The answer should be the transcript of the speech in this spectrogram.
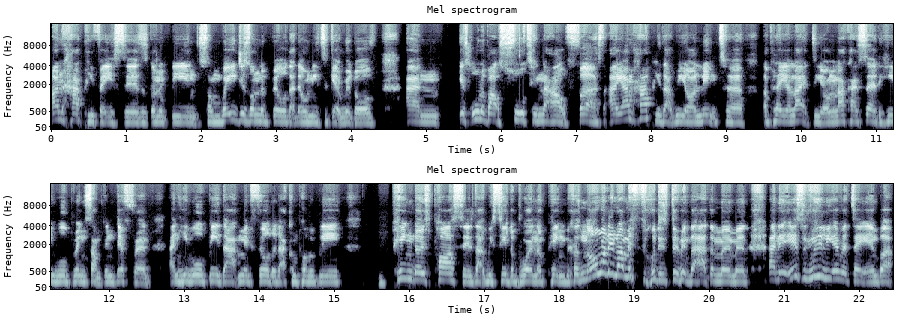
unhappy faces. There's going to be some wages on the bill that they'll need to get rid of. And it's all about sorting that out first. I am happy that we are linked to a player like De Jong. Like I said, he will bring something different and he will be that midfielder that can probably ping those passes that we see De Bruyne ping because no one in our midfield is doing that at the moment, and it is really irritating. But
